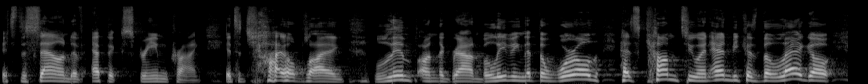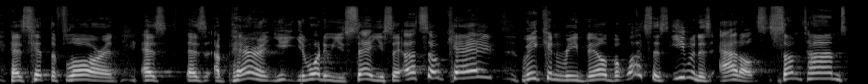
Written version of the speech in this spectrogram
It's the sound of epic scream crying. It's a child lying limp on the ground, believing that the world has come to an end because the Lego has hit the floor. And as, as a parent, you, you, what do you say? You say, That's okay. We can rebuild. But watch this, even as adults, sometimes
